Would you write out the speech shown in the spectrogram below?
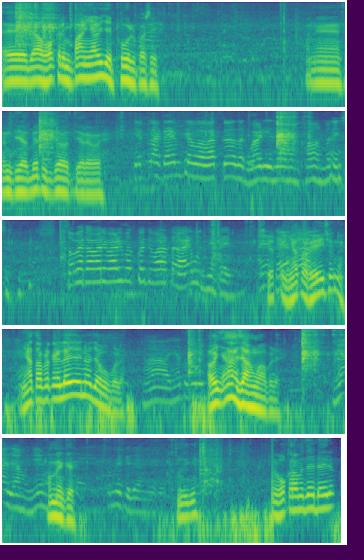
એ જાઓ હોકરીમાં પાણી આવી જાય ફૂલ પછી. અને સંધ્યા બેઠી જ જો અત્યારે હવે. કેટલા ટાઈમથી હવે વાત કરતા હતા વાડીએ જાવ ખાવાનું બનાવીશું. સમય કાવારી વાડીમાં તો કોઈ વાત આવ્યું જ નહીં ટાઈમ અહીંયા તો રહે છે ને. અહીંયા તો આપણે કઈ લઈ ન જવું પડે. હા અહીંયા તો હવે અહીંયા જાઉં આપણે. અહીંયા જાઉં અમે કે. અમે કે જાઉં સમજી ગયા? ઓકરામાં જઈ ડાયરેક્ટ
